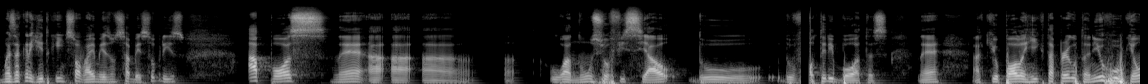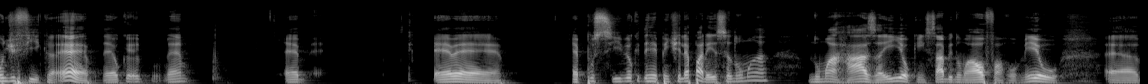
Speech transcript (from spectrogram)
Mas acredito que a gente só vai mesmo saber sobre isso após né, a, a, a, o anúncio oficial do, do Valtteri Bottas. Né? Aqui o Paulo Henrique está perguntando, e o Hulk, onde fica? É, é o que. Né, é, é, é, é possível que de repente ele apareça numa, numa Haas aí, ou quem sabe numa Alfa Romeo. É,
